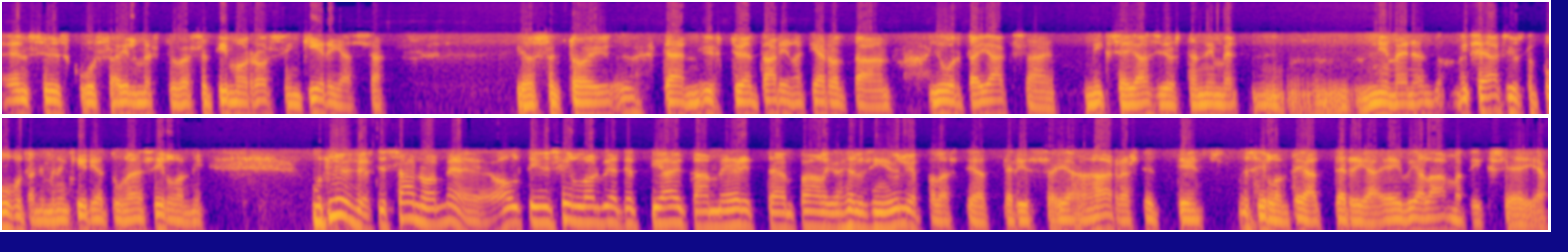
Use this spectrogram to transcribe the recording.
ensi syyskuussa ilmestyvässä Timo Rossin kirjassa – jossa toi, tämän yhtyön tarina kerrotaan juurta jaksain. Miksei asioista, nimen, miksei asioista puhuta, nimenen kirja tulee silloin. Niin. Mutta lyhyesti sanoen, me oltiin silloin, vietettiin aikaamme erittäin paljon Helsingin ylioppilasteatterissa ja harrastettiin silloin teatteria, ei vielä ammatikseen. Ja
